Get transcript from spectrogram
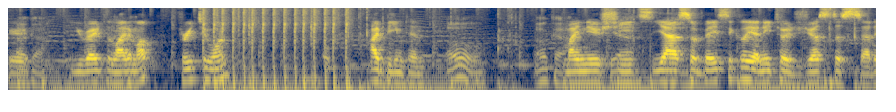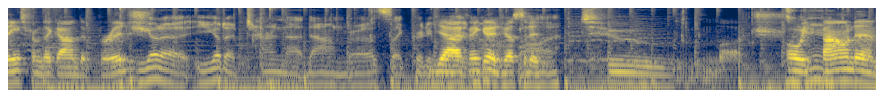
Here. Okay. You ready to light him up? Three, two, one. I beamed him. Oh. Okay. My new cheats. Yeah, yeah. so basically I need to adjust the settings from the guy on the bridge. You gotta you gotta turn that down, bro. It's like pretty. Yeah, I think I adjusted it too much. It's Oh, we here. found him.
